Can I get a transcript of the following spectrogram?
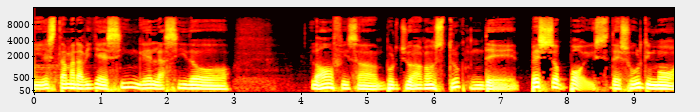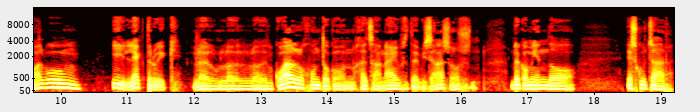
y esta maravilla de single ha sido Love is a Bourgeois Construct de Peso Boys, de su último álbum Electric, el cual junto con Heads and Knives de Visage os recomiendo escuchar.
